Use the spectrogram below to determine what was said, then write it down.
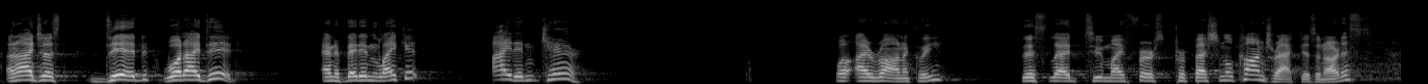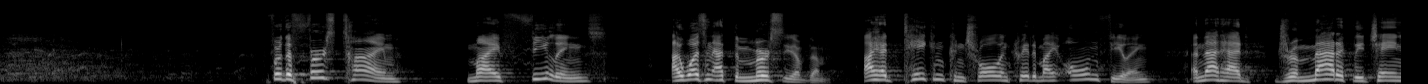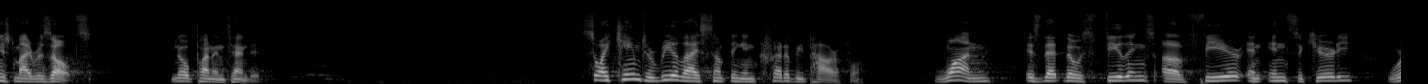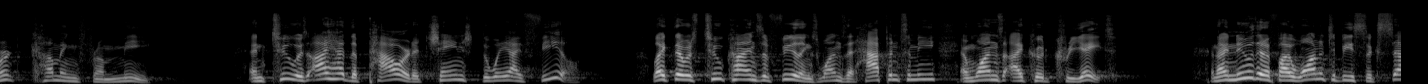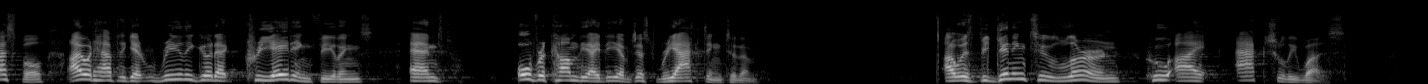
and I just did what I did. And if they didn't like it, I didn't care. Well, ironically, this led to my first professional contract as an artist. For the first time, my feelings, I wasn't at the mercy of them. I had taken control and created my own feeling, and that had dramatically changed my results. No pun intended. So I came to realize something incredibly powerful. One is that those feelings of fear and insecurity weren't coming from me. And two is I had the power to change the way I feel. Like there was two kinds of feelings, ones that happened to me and ones I could create. And I knew that if I wanted to be successful, I would have to get really good at creating feelings and overcome the idea of just reacting to them. I was beginning to learn who I actually was.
